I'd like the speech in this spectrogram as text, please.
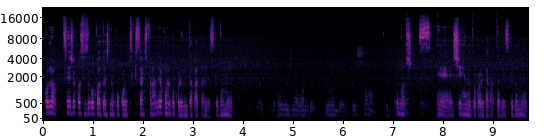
この聖書こそすごく私の心を突き刺したのでこのところ読みたかったんですけども。この詩篇のところにたかったんですけども。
